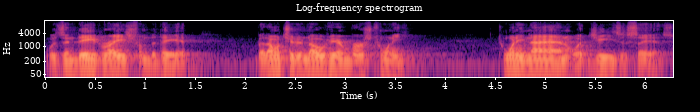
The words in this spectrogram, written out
was indeed raised from the dead. But I want you to note here in verse 20, 29 what Jesus says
